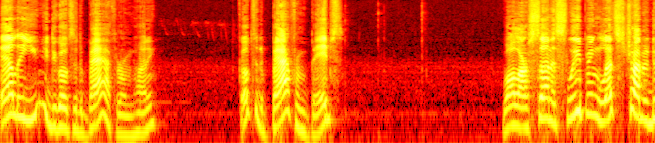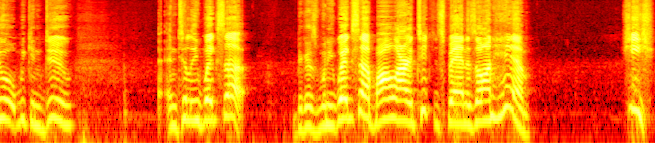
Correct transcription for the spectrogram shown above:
Ellie, you need to go to the bathroom, honey. Go to the bathroom, babes. While our son is sleeping, let's try to do what we can do until he wakes up. Because when he wakes up, all our attention span is on him. Sheesh.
